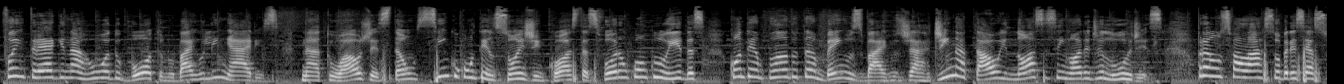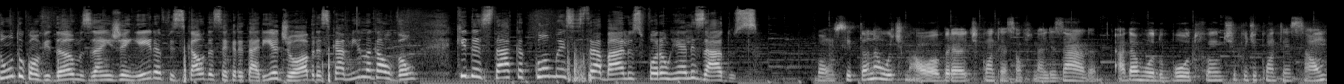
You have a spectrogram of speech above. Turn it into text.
foi entregue na Rua do Boto, no bairro Linhares. Na atual gestão, cinco contenções de encostas foram concluídas, contemplando também os bairros Jardim Natal e Nossa Senhora de Lourdes. Para nos falar sobre esse assunto, convidamos a engenheira fiscal da Secretaria de Obras, Camila Galvão, que destaca como esses trabalhos foram realizados. Bom, citando a última obra de contenção finalizada, a da Rua do Boto foi um tipo de contenção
